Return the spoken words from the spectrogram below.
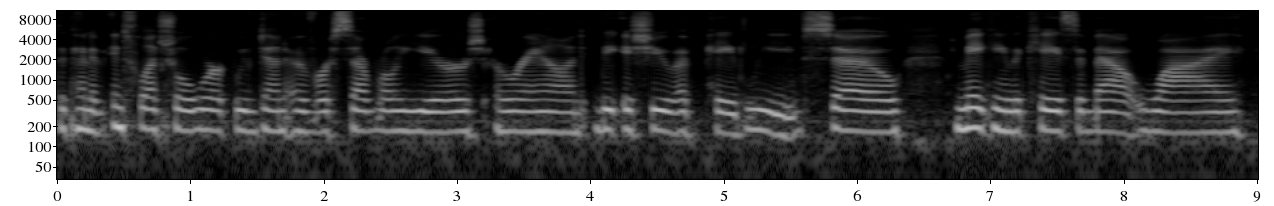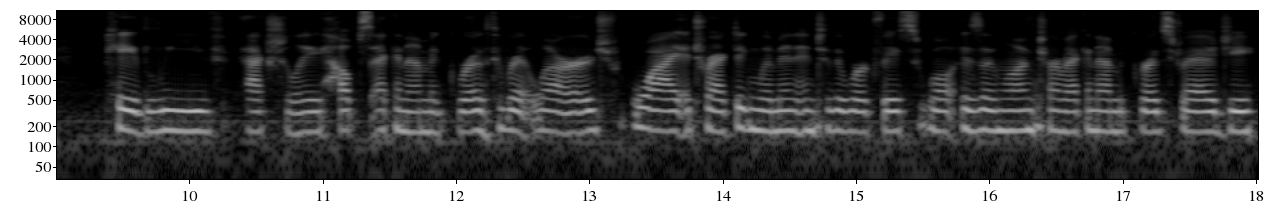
the kind of intellectual work we've done over several years around the issue of paid leave. So, making the case about why paid leave actually helps economic growth writ large, why attracting women into the workforce well is a long-term economic growth strategy,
